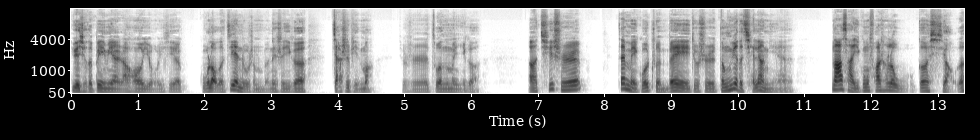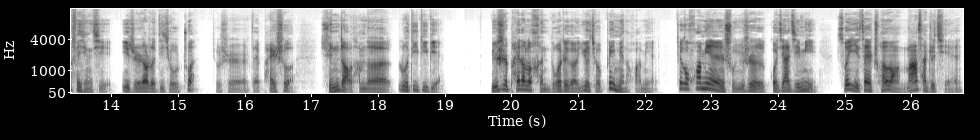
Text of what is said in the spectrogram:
月球的背面，然后有一些古老的建筑什么的，那是一个假视频嘛，就是做那么一个。啊，其实。在美国准备就是登月的前两年，NASA 一共发射了五个小的飞行器，一直绕着地球转，就是在拍摄寻找他们的落地地点。于是拍到了很多这个月球背面的画面。这个画面属于是国家机密，所以在传往 NASA 之前，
